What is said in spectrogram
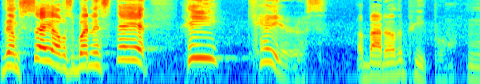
themselves. But instead, he cares about other people. Hmm.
